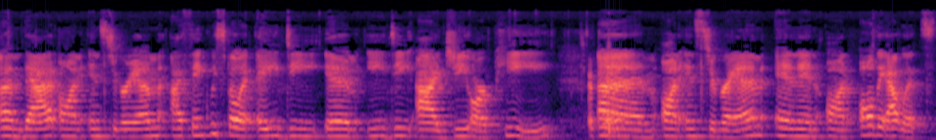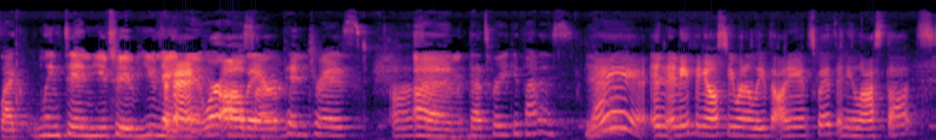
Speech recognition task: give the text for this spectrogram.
um, that on Instagram. I think we spell it A D M E D I G R P. Okay. Um, on Instagram and then on all the outlets like LinkedIn, YouTube, you name Okay, it. We're all awesome. there. Pinterest. Awesome. Um, that's where you can find us. Yay! And anything else you want to leave the audience with? Any last thoughts?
